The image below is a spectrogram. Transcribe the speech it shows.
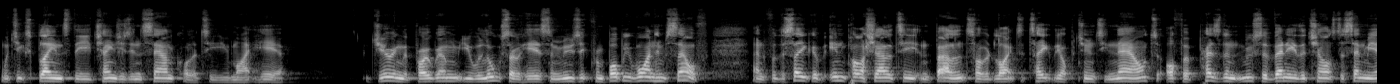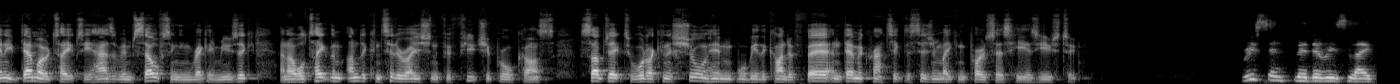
which explains the changes in sound quality you might hear. During the programme, you will also hear some music from Bobi Wine himself, and for the sake of impartiality and balance, I would like to take the opportunity now to offer President Museveni the chance to send me any demo tapes he has of himself singing reggae music, and I will take them under consideration for future broadcasts, subject to what I can assure him will be the kind of fair and democratic decision making process he is used to recently there is like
